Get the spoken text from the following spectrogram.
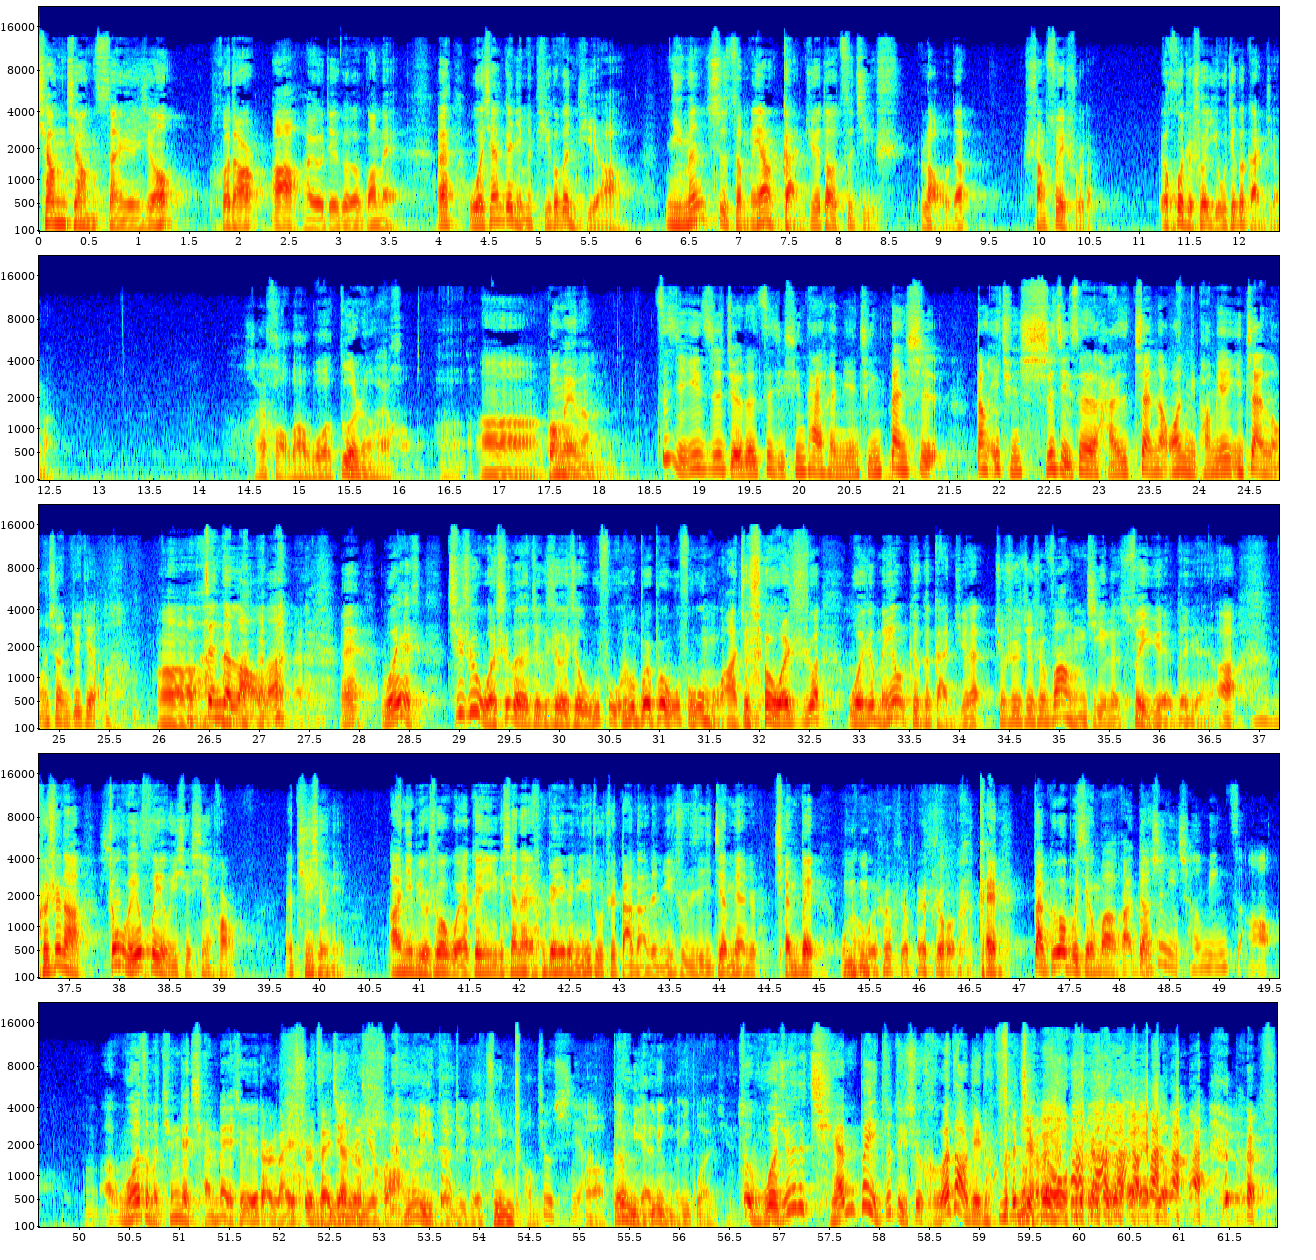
锵锵三人行，何导啊，还有这个广美。哎，我先跟你们提个问题啊，你们是怎么样感觉到自己是老的、上岁数的？呃，或者说有这个感觉吗？还好吧，我个人还好啊。啊，广美呢？自己一直觉得自己心态很年轻，但是当一群十几岁的孩子站那往你旁边一站拢的时候，你就觉得哦。啊，真的老了。哎，我也是。其实我是个这个这个这无父不不是不是无父无母啊，就是我是说，我就没有这个感觉，就是就是忘记了岁月的人啊。可是呢，周围会有一些信号，呃，提醒你啊。你比如说，我要跟一个现在要跟一个女主持搭档，这女主持一见面就是前辈，我我说什么时候该大哥不行吗？还表示你成名早。啊，我怎么听着前辈就有点来世再见的意思？行里的这个尊称 就是呀，啊，跟年龄没关系。对，我觉得前辈就得是何道这种尊称。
